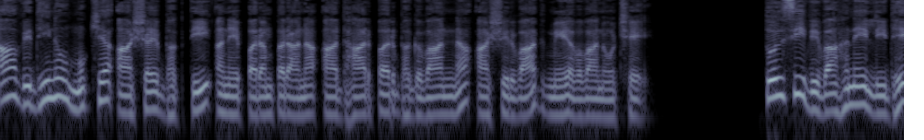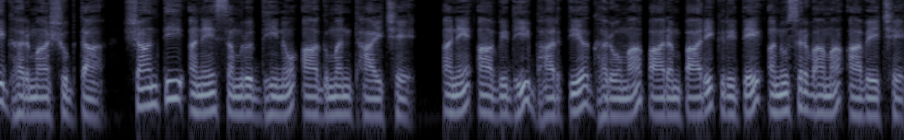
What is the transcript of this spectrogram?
આ વિધિનો મુખ્ય આશય ભક્તિ અને પરંપરાના આધાર પર ભગવાનના આશીર્વાદ મેળવવાનો છે. તુલસી વિવાહને લીધે ઘરમાં શુભતા, શાંતિ અને સમૃદ્ધિનો આગમન થાય છે અને આ વિધિ ભારતીય ઘરોમાં પારંપારિક રીતે અનુસરવામાં આવે છે.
